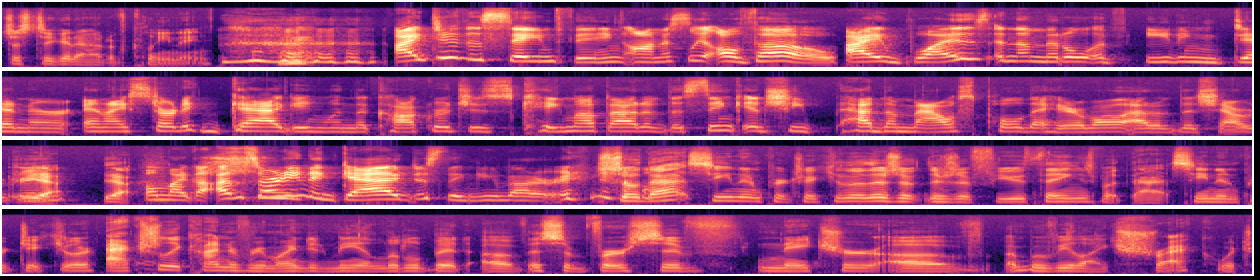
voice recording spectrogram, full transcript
just to get out of cleaning. I do the same thing, honestly, although I was in the middle of eating dinner and I started gagging when the cockroaches came up out of the sink and she had the mouse pull the hairball out of the shower drain. Yeah, yeah. Oh my god, I'm starting to gag just thinking about it right now. so that scene in particular there's a there's a few things but that scene in particular actually kind of reminded me a little bit of the subversive nature of a movie like Shrek which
